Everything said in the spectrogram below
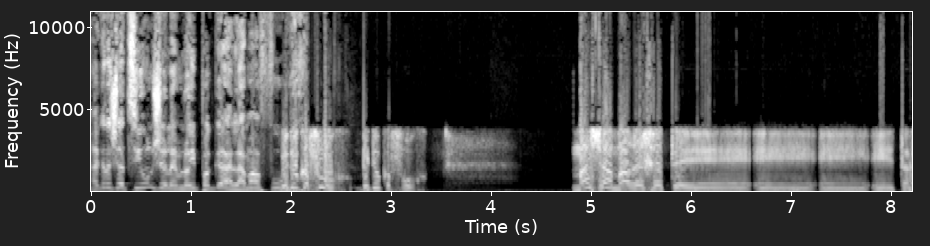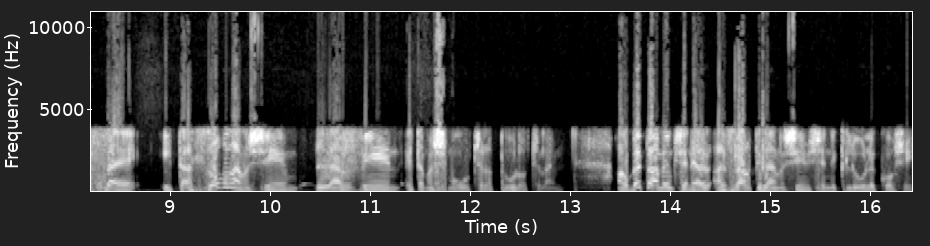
רק כדי שהציון שלהם לא ייפגע, למה הפוך? בדיוק הפוך, בדיוק הפוך. מה שהמערכת אה, אה, אה, אה, תעשה, היא תעזור לאנשים להבין את המשמעות של הפעולות שלהם. הרבה פעמים כשאני עזרתי לאנשים שנקלעו לקושי,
